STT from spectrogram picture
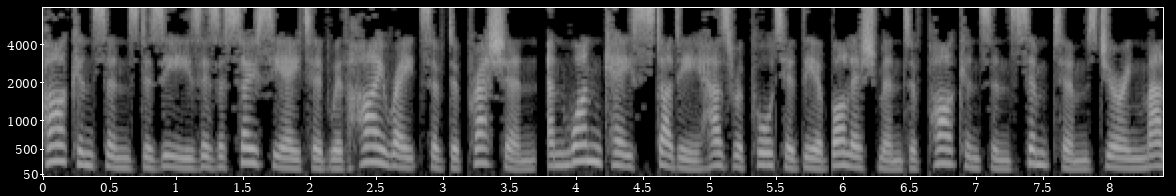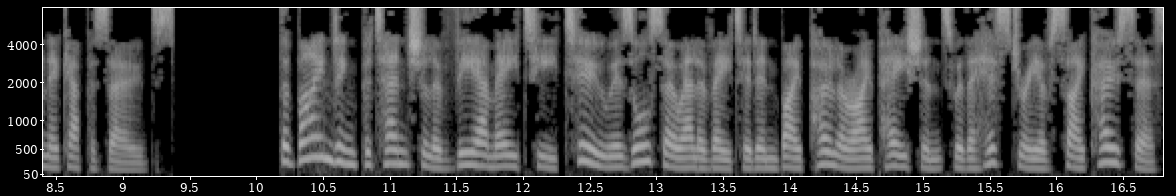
Parkinson's disease is associated with high rates of depression, and one case study has reported the abolishment of Parkinson's symptoms during manic episodes. The binding potential of VMAT2 is also elevated in bipolar I patients with a history of psychosis,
